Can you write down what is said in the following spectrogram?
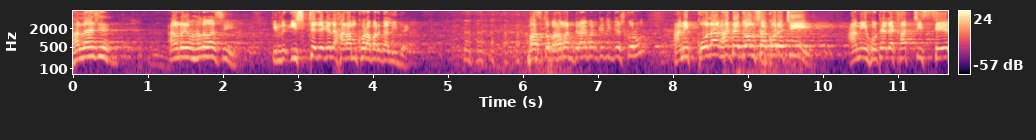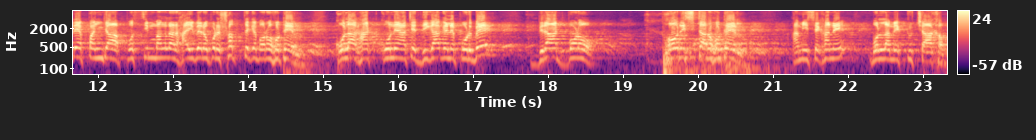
ভালো আছে আপনাকে ভালোবাসি, কিন্তু স্টেজে গেলে হারাম খোর আবার গালি দেয়। বাস্তব, আমার ড্রাইভারকে জিজ্ঞেস করুন, আমি কোলাঘাটে জলসা করেছি, আমি হোটেলে খাচ্ছি সেরে পাঞ্জাব, পশ্চিমবাংলার হাইওয়ের ওপরে সব থেকে বড় হোটেল। কোলাঘাট কোণে আছে, দীঘা গেলে পড়বে বিরাট বড় ফোর স্টার হোটেল আমি সেখানে বললাম, একটু চা খাব।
